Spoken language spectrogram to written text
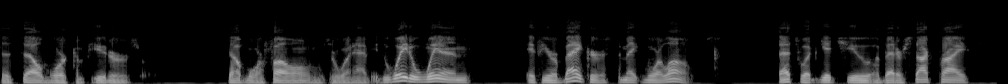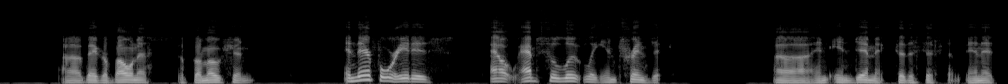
to sell more computers or sell more phones or what have you. The way to win if you're a banker is to make more loans. That's what gets you a better stock price, a bigger bonus, a promotion. And therefore, it is absolutely intrinsic uh, and endemic to the system, and it,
